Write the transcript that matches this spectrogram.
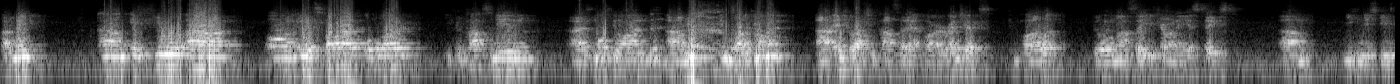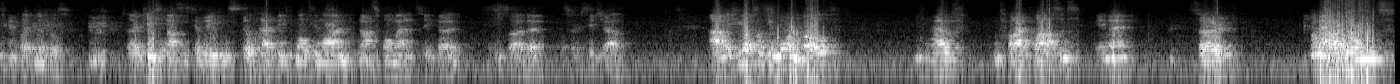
Pardon me. Um, if you are on ES5 or below, you can pass it in as multi-line um, inside a comment. Uh, Edge will actually pass that out via regex, compile it, do it all nicely. If you're on ES6, um, you can just use template literals. So it keeps it nice and simple. You can still have these multi-line, nice formatted C code inside the sort of C sharp. Um, if you've got something more involved, you can have entire classes in there. So on our ones,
